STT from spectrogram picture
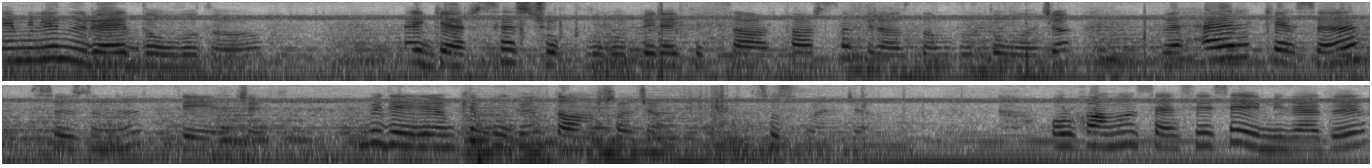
Emilin ürəyi doludur. Əgər səs çoxluğu belə getsə artarsa, birazdan burada olacaq və hər kəsə sözünü deyəcək. Ümid edirəm ki, bugün danışacaq, susmayacaq. Orxanın səsi isə Emilədir.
